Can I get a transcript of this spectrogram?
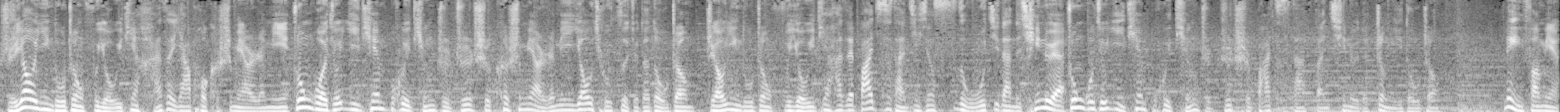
只要印度政府有一天还在压迫克什米尔人民，中国就一天不会停止支持克什米尔人民要求自决的斗争；只要印度政府有一天还在巴基斯坦进行肆无忌惮的侵略，中国就一天不会停止支持巴基斯坦反侵略的正义斗争。另一方面，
